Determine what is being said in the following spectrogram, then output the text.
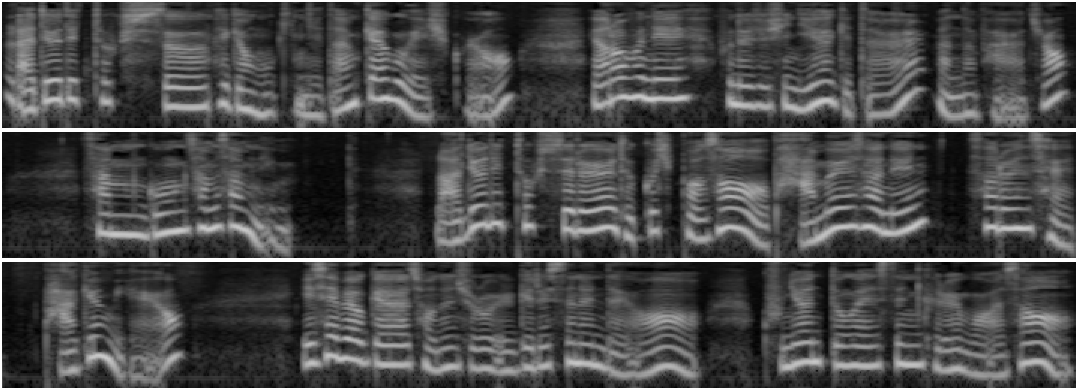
라디오 디톡스 백영옥입니다. 함께하고 계시고요. 여러분이 보내주신 이야기들 만나봐야죠. 3033님. 라디오 디톡스를 듣고 싶어서 밤을 사는 33 박유미예요. 이 새벽에 저는 주로 일기를 쓰는데요. 9년 동안 쓴 글을 모아서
